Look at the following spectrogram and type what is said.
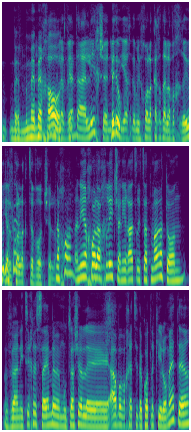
במרכאות, אני מלווה כן? תהליך שאני בדיוק. גם יכול לקחת עליו אחריות על יפה. כל הקצוות שלו. נכון, אני יכול להחליט שאני רץ ריצת מרתון, ואני צריך לסיים בממוצע של אה, ארבע וחצי דקות לקילומטר,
